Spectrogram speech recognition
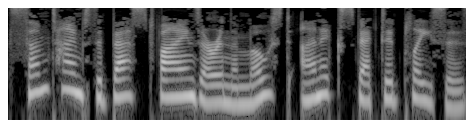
sometimes the best finds are in the most unexpected places.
